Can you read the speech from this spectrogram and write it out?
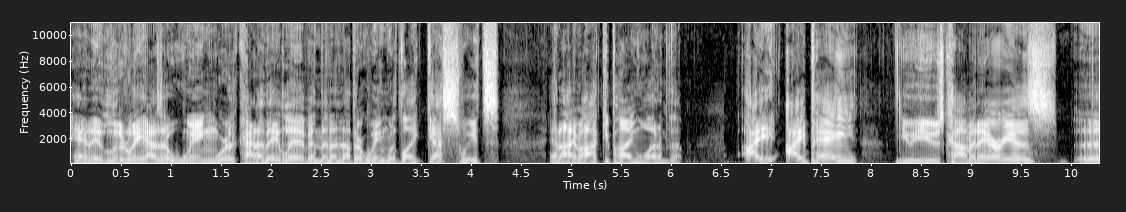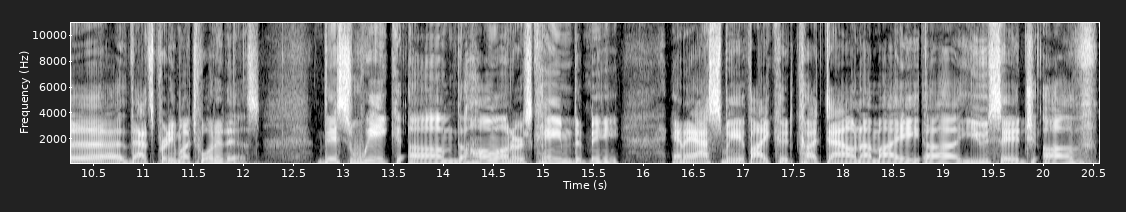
and it literally has a wing where kind of they live, and then another wing with like guest suites, and I'm occupying one of them. I I pay. You use common areas. Uh, that's pretty much what it is. This week, um, the homeowners came to me and asked me if I could cut down on my uh, usage of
